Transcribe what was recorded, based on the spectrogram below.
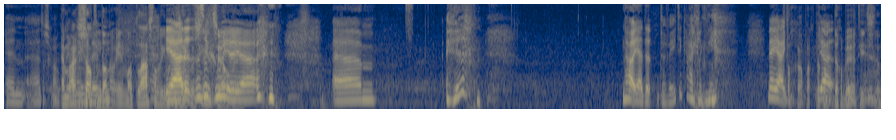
En, eh, het was gewoon ook En waar zat hem dan nou in? Want laatst had iemand Ja, dat is een hetzelfde. ja. Ehm, nou ja, dat, dat weet ik eigenlijk niet. Nee, ja, ik, Toch grappig. Er, Ja. er gebeurt iets. Dat,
